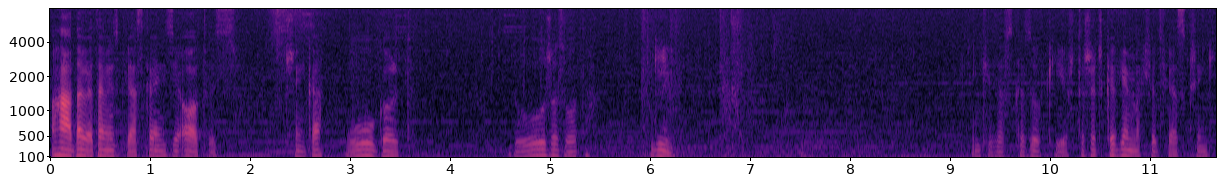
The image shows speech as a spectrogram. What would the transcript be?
Aha, dobra, tam jest gwiazdka, więc. O, tu jest skrzynka. Uuu, gold. Dużo złota. Gin. Dzięki za wskazówki. Już troszeczkę wiem, jak się otwiera skrzynki.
